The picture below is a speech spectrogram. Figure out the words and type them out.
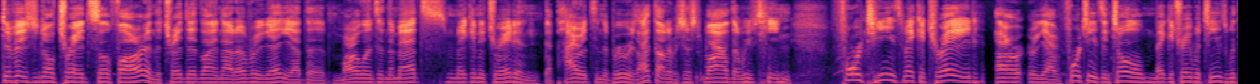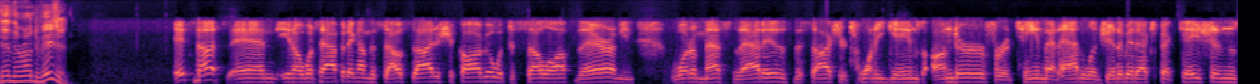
divisional trades so far, and the trade deadline not over yet. You had the Marlins and the Mets making a trade, and the Pirates and the Brewers. I thought it was just wild that we've seen four teams make a trade, or, or yeah, four teams in total make a trade with teams within their own division. It's nuts. And you know what's happening on the south side of Chicago with the sell off there. I mean, what a mess that is. The Sox are 20 games under for a team that had legitimate expectations.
